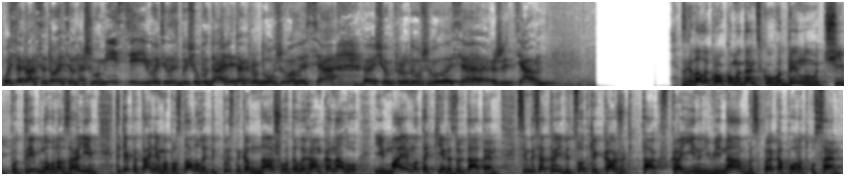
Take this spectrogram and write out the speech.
Ось така ситуація в нашому місті. І хотілося б, щоб і далі так продовжувалося, е, щоб продовжувалося життя. Згадали про комендантську годину. Чи потрібно вона взагалі? Таке питання ми поставили підписникам нашого телеграм-каналу і маємо такі результати: 73% кажуть так, в країні війна, безпека понад усе.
